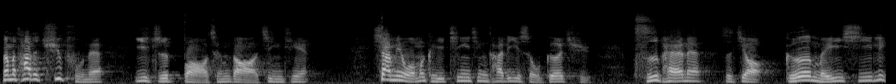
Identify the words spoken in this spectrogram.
那么他的曲谱呢，一直保存到今天。下面我们可以听一听他的一首歌曲，词牌呢是叫《格梅西令》。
